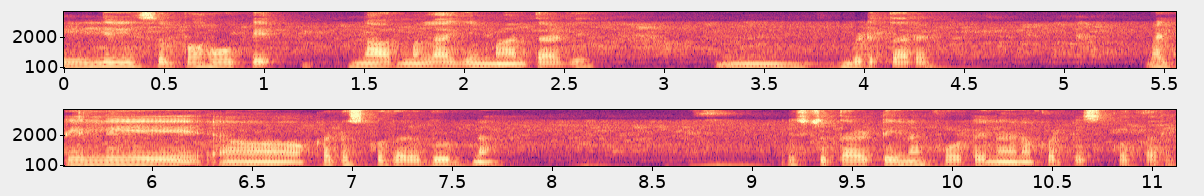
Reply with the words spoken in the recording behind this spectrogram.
ಇಲ್ಲಿ ಸ್ವಲ್ಪ ಓಕೆ ನಾರ್ಮಲಾಗಿ ಮಾತಾಡಿ ಬಿಡ್ತಾರೆ. ಮತ್ತು ಇಲ್ಲಿ ಕಟ್ಟಿಸ್ಕೋತಾರೆ ದುಡ್ಡನ್ನ. ಎಷ್ಟು ತರ್ಟಿನ ಫೋರ್ಟಿನ ಕಟ್ಟಿಸ್ಕೋತಾರೆ.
